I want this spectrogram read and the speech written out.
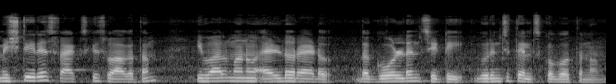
మిస్టీరియస్ ఫ్యాక్ట్స్కి స్వాగతం. ఇవాళ మనం ఎల్డోరాడో ద గోల్డెన్ సిటీ గురించి తెలుసుకోబోతున్నాం.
